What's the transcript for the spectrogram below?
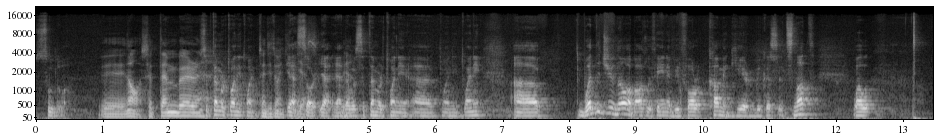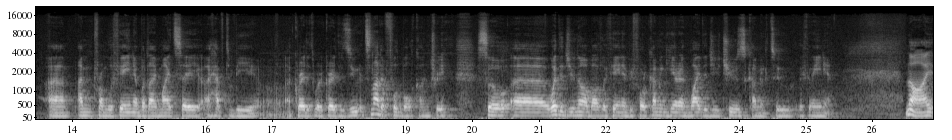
Sūduva. Uh, no, September. September 2020. 2020. Yes, yes. sorry. Yeah, yeah, yeah, that was September 20, 2020 what did you know about Lithuania before coming here? Because it's not, well, uh, I'm from Lithuania, but I might say I have to be uh, a credit where credit is due. It's not a football country. So, uh, what did you know about Lithuania before coming here, and why did you choose coming to Lithuania? No, I,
